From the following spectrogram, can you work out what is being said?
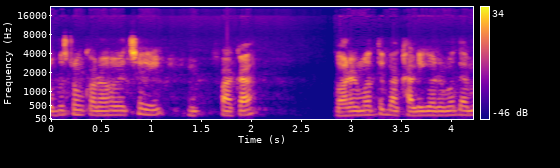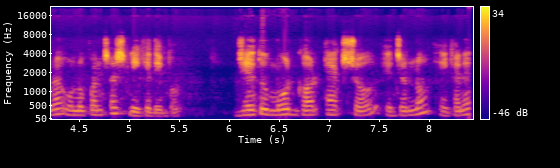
সবুজ রং করা হয়েছে ফাঁকা ঘরের মধ্যে বা খালি ঘরের মধ্যে আমরা উনপঞ্চাশ লিখে দিব। যেহেতু মোট ঘর একশো, এজন্য এখানে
